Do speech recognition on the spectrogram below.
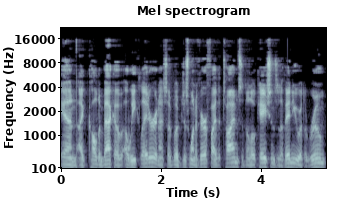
And I called him back a, a, week later and I said, well, just want to verify the times and the locations of the venue or the room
